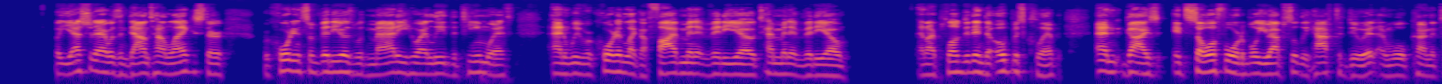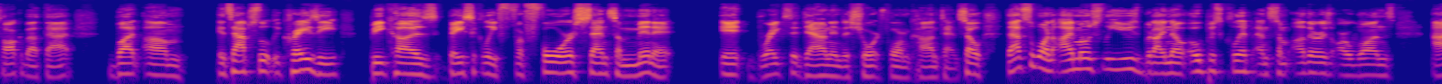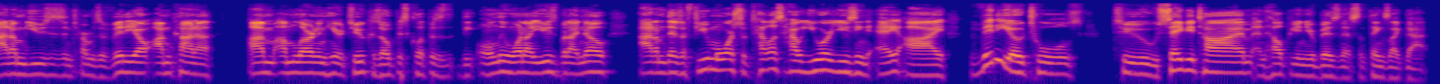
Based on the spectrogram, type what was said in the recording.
but yesterday i was in downtown lancaster recording some videos with maddie who i lead the team with and we recorded like a five minute video 10 minute video and i plugged it into opus clip and guys it's so affordable you absolutely have to do it and we'll kind of talk about that but um it's absolutely crazy because basically for four cents a minute it breaks it down into short form content. So that's the one I mostly use, but I know Opus Clip and some others are ones Adam uses in terms of video. I'm kind of I'm I'm learning here too because Opus Clip is the only one I use, but I know Adam, there's a few more. So tell us how you are using AI video tools to save you time and help you in your business and things like that.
